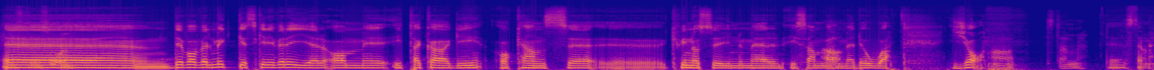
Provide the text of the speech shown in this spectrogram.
Ja. Eh, det var väl mycket skriverier om eh, Itakagi och hans eh, kvinnosyn med, i samband ja. med Doha. Ja. ja, stämmer. Det stämmer.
